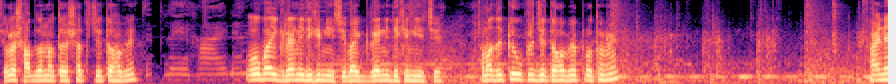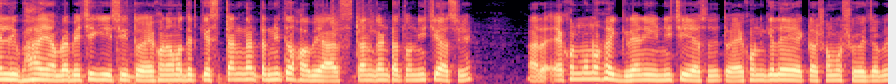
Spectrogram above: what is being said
চলো সাবধানতার সাথে যেতে হবে। ও ভাই, গ্র্যানি দেখে নিয়েছে, ভাই, গ্র্যানি দেখে নিয়েছে। আমাদেরকে উপরে যেতে হবে প্রথমে। ফাইনালি ভাই, আমরা বেঁচে গিয়েছি তো এখন আমাদেরকে স্টান গানটা নিতে হবে আর স্টান গানটা তো নিচে আছে। আর এখন মনে হয় গ্র্যানি নিচেই আছে তো এখন গেলে একটা সমস্যা হয়ে যাবে।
